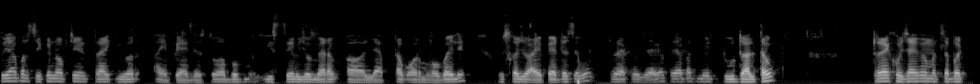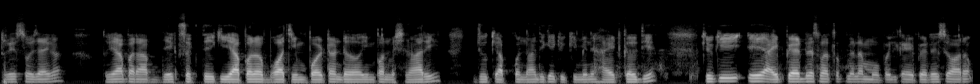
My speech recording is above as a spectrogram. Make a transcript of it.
तो यहाँ पर सेकंड ऑप्शन है ट्रैक यूर आईपी एड्रेस तो अब इससे जो मेरा लैपटॉप और मोबाइल है, उसका जो आईपी एड्रेस है वो ट्रैक हो जाएगा। तो यहाँ पर मैं टू डालता हूँ। ट्रैक हो जाएगा मतलब ट्रेस हो जाएगा। तो यहाँ पर आप देख सकते हैं कि यहाँ पर बहुत इंपॉर्टेंट इंफॉर्मेशन आ रही है, जो कि आपको ना दिखे, क्योंकि मैंने हाइड कर दिया। क्योंकि ये आईपी एड्रेस मतलब मेरा मोबाइल का आईपी एड्रेस है, और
